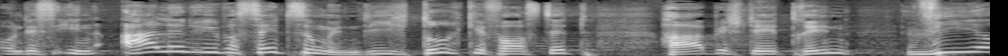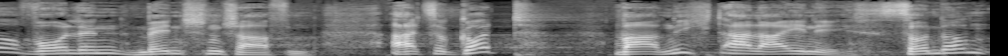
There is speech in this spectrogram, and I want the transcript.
Und es in allen Übersetzungen, die ich durchgeforstet habe, steht drin, wir wollen Menschen schaffen. Also Gott war nicht alleine, sondern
